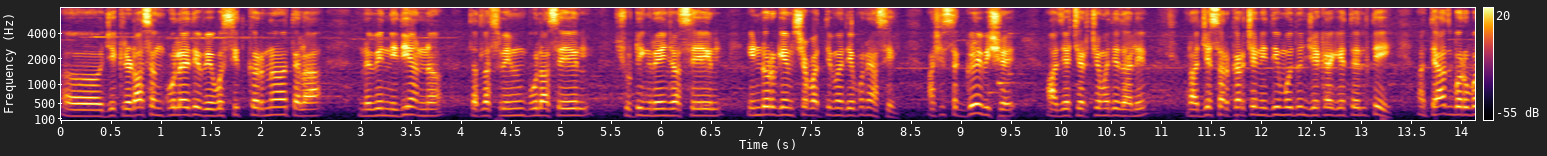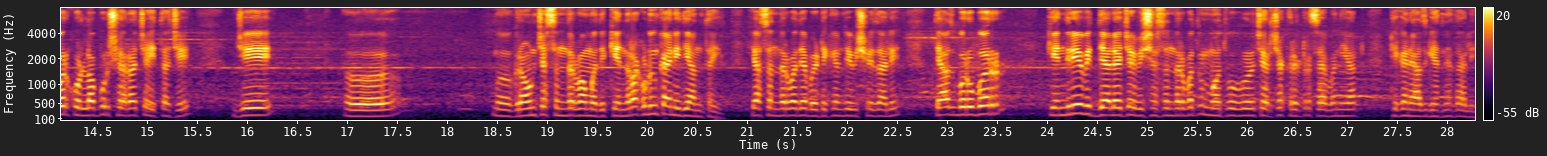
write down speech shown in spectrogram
जे क्रीडा संकुल आहे ते व्यवस्थित करणं त्याला नवीन निधी आणणं त्यातला स्विमिंग पूल असेल शूटिंग रेंज असेल इंडोर गेम्सच्या बाबतीमध्ये पण असेल असे सगळे विषय आज या चर्चेमध्ये झाले. राज्य सरकारच्या निधीमधून जे काय घेता येईल ते आणि त्याचबरोबर कोल्हापूर शहराच्या हिताचे जे ग्राउंडच्या संदर्भामध्ये केंद्राकडून काय निधी आणता येईल या संदर्भात या बैठकीमध्ये विषय झाले. त्याचबरोबर केंद्रीय विद्यालयाच्या विषयासंदर्भात महत्त्वपूर्ण चर्चा कलेक्टर साहेबांनी या ठिकाणी आज घेण्यात आली.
